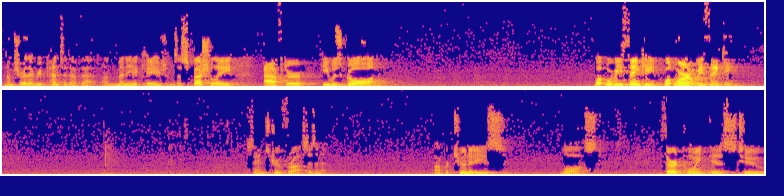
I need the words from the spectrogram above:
And I'm sure they repented of that on many occasions, especially after he was gone. What were we thinking? What weren't we thinking? Same's true for us, isn't it? Opportunities lost. The third point is to,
